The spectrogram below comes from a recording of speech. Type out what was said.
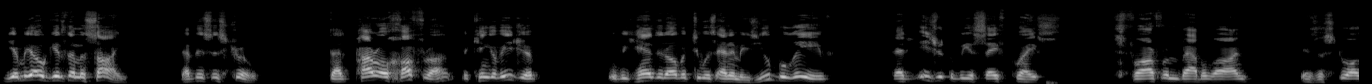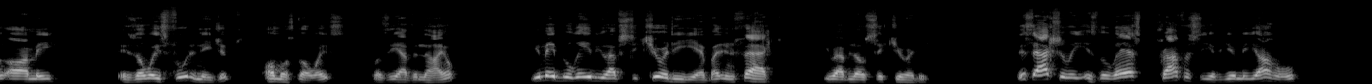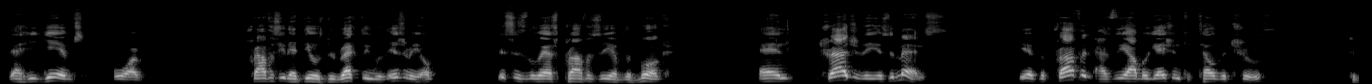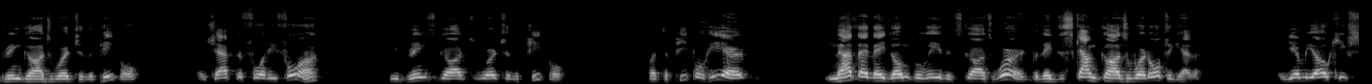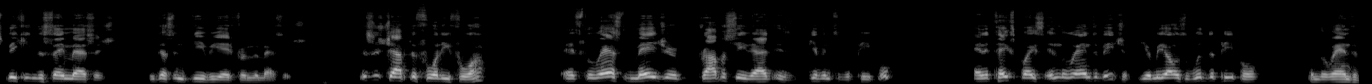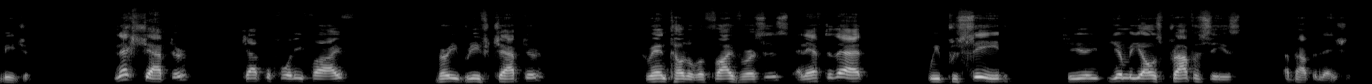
Yirmiyahu gives them a sign that this is true. That Paro Chafra, the king of Egypt, will be handed over to his enemies. You believe that Egypt will be a safe place. It's far from Babylon. There's a strong army. There's always food in Egypt, almost always, because you have the Nile. You may believe you have security here, but in fact, you have no security. This actually is the last prophecy of Yirmiyahu that he gives, or prophecy that deals directly with Israel. This is the last prophecy of the book, and tragedy is immense. Yet the prophet has the obligation to tell the truth, to bring God's word to the people. In chapter 44, he brings God's word to the people, but the people here, not that they don't believe it's God's word, but they discount God's word altogether. And Yirmiyahu keeps speaking the same message. He doesn't deviate from the message. This is chapter 44. It's the last major prophecy that is given to the people, and it takes place in the land of Egypt. Yirmiyahu is with the people in the land of Egypt. Next chapter, chapter 45, very brief chapter, grand total of five verses, and after that, we proceed to Yirmiyahu's prophecies about the nation.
